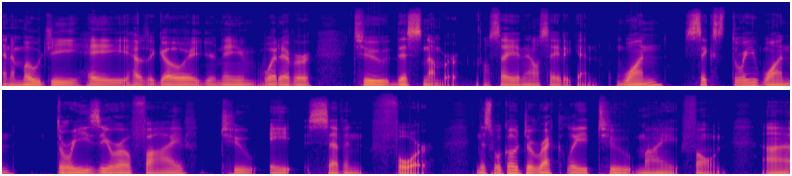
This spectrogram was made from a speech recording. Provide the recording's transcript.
an emoji, hey, how's it going, your name, whatever, to this number. I'll say it and I'll say it again 1 631 305 2874. And this will go directly to my phone. Uh,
